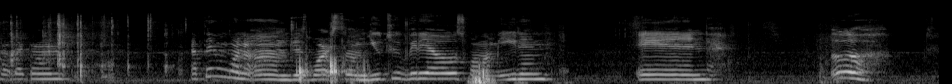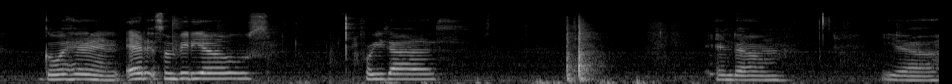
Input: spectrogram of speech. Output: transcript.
that back on. I think I'm gonna um just watch some YouTube videos while I'm eating and ugh go ahead and edit some videos for you guys and um yeah.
